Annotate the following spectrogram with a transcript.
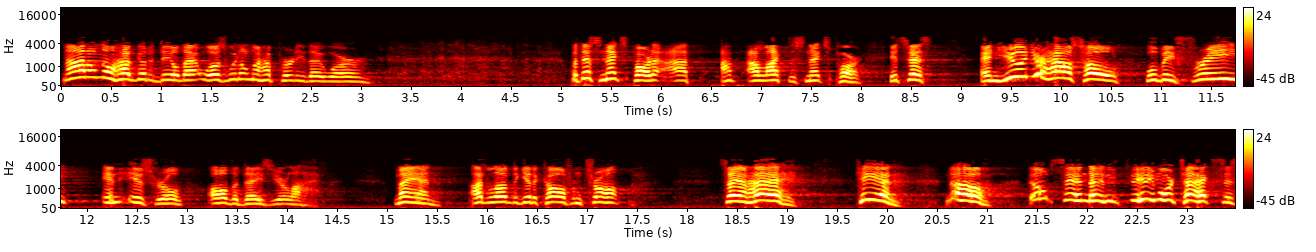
Now, I don't know how good a deal that was. We don't know how pretty they were. But this next part, I, I, I like this next part. It says, And you and your household will be free in Israel all the days of your life. Man, I'd love to get a call from Trump saying, hey, Ken, no, don't send any, any more taxes.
